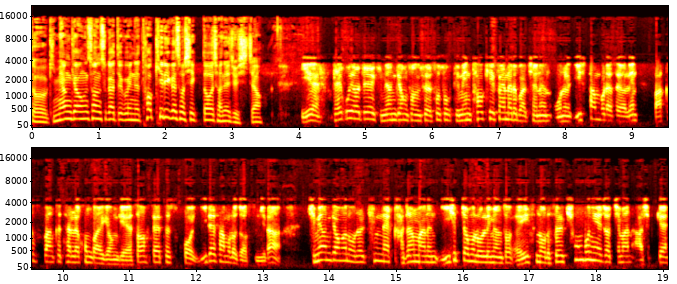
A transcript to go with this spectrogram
또 김연경 선수가 뛰고 있는 터키 리그 소식도 전해주시죠. 예, 배구 여제 김연경 선수의 소속팀인 터키 페네르바체는 오늘 이스탄불에서 열린 바키프방크 텔레콤과의 경기에서 세트 스코어 2대 3으로 졌습니다. 김연경은 오늘 팀 내 가장 많은 20점을 올리면서 에이스 노릇을 충분히 해줬지만 아쉽게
